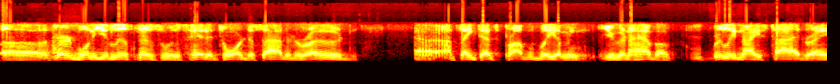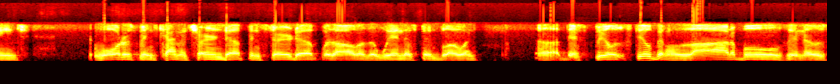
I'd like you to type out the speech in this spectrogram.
Uh, heard one of your listeners was headed toward the side of the road. Uh, I think that's probably. I mean, you're going to have a really nice tide range. The water's been kind of churned up and stirred up with all of the wind that's been blowing. Uh, there's still still been a lot of bulls in those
